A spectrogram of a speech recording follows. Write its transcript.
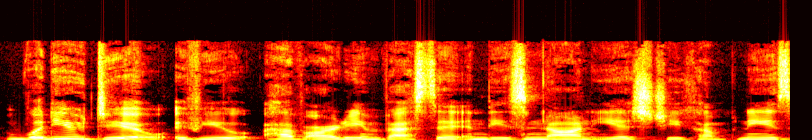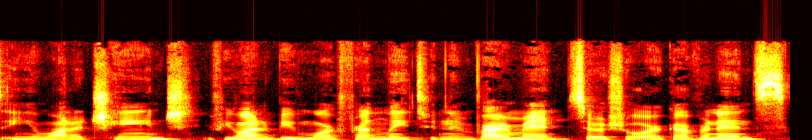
what do you do if you have already invested in these non ESG companies and you want to change? If you want to be more friendly to the environment, social, or governance,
